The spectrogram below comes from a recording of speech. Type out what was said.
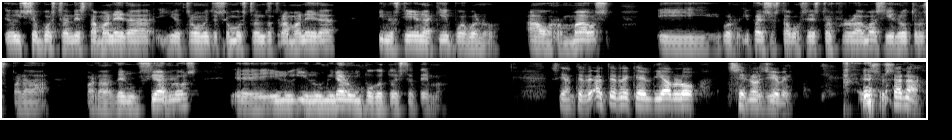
que hoy se muestran de esta manera y en otro momento se muestran de otra manera y nos tienen aquí, pues bueno, ahormados y bueno, y para eso estamos en estos programas y en otros para, para denunciarlos eh, iluminar un poco todo este tema. Sí, antes antes de que el diablo se nos lleve. Eh, Susana,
